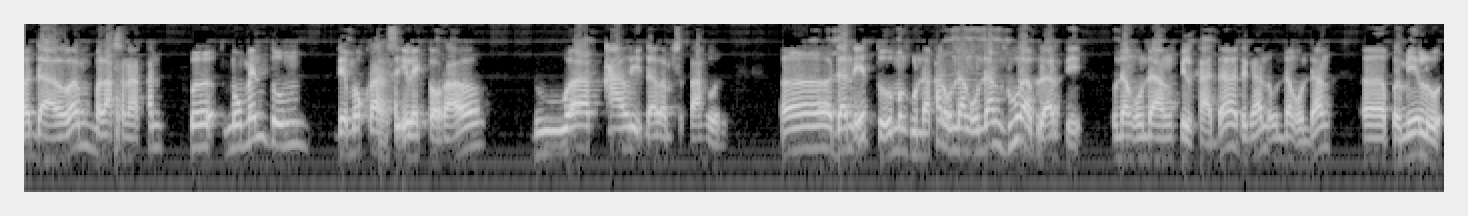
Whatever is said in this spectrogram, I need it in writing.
eh, dalam melaksanakan momentum demokrasi elektoral dua kali dalam setahun. Eh, dan itu menggunakan undang-undang dua berarti undang-undang pilkada dengan undang-undang eh, pemilu.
